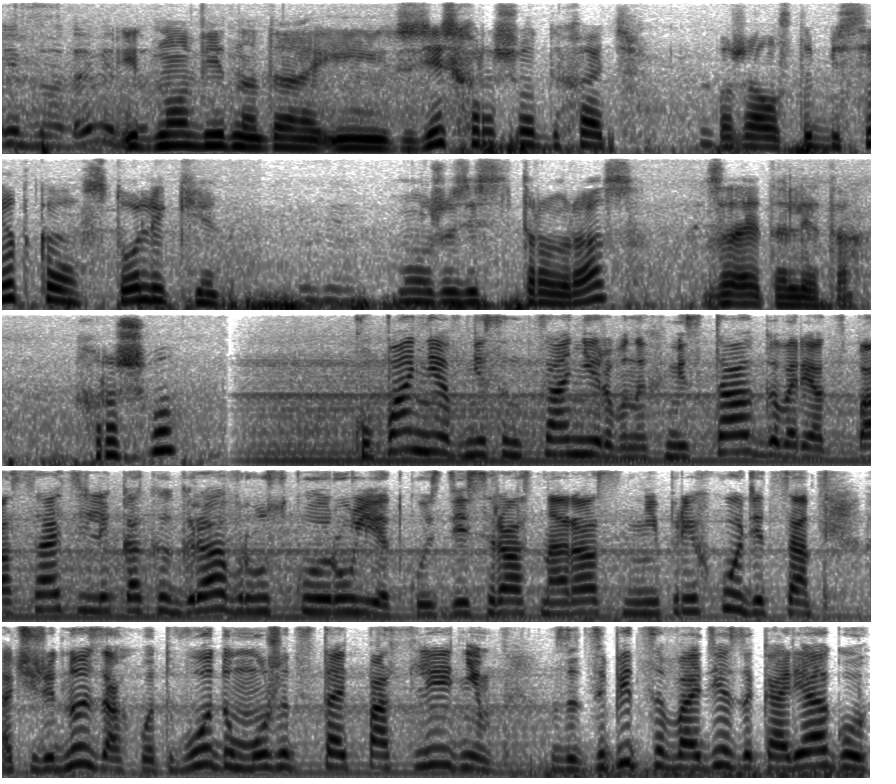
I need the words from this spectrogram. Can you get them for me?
И дно, да, видно? И дно видно, да. И здесь хорошо отдыхать. Пожалуйста, беседка, столики. Мы уже здесь второй раз за это лето. Хорошо. Купание в несанкционированных местах, говорят спасатели, как игра в русскую рулетку. Здесь раз на раз не приходится. Очередной заход в воду может стать последним. Зацепиться в воде за корягу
